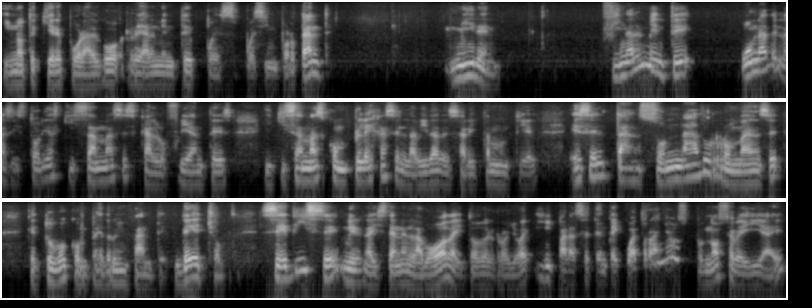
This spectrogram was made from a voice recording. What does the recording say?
y no te quiere por algo realmente, pues, pues importante. Miren, finalmente una de las historias quizá más escalofriantes y quizá más complejas en la vida de Sarita Montiel es el tan sonado romance que tuvo con Pedro Infante. De hecho, se dice, miren, ahí están en la boda y todo el rollo, ¿eh? y para 74 años, pues no se veía, ¿eh?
